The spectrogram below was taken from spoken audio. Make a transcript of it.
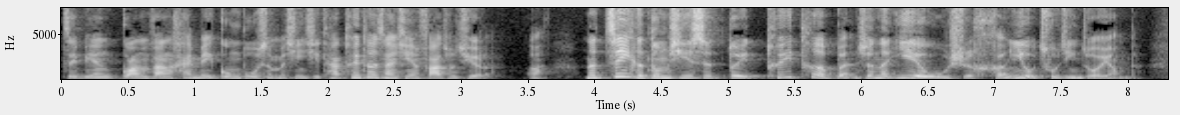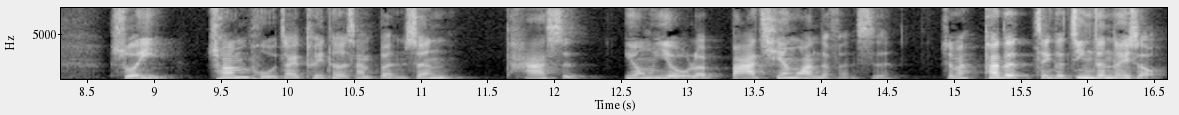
这边官方还没公布什么信息，他推特上先发出去了啊。那这个东西是对推特本身的业务是很有促进作用的，所以川普在推特上本身他是拥有了八千万的粉丝，是吧？他的这个竞争对手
